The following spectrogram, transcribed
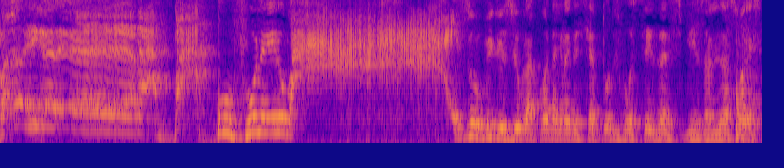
Fala aí galera, Papo Fuleiro mais um videozinho pra conta, agradecer a todos vocês as visualizações,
